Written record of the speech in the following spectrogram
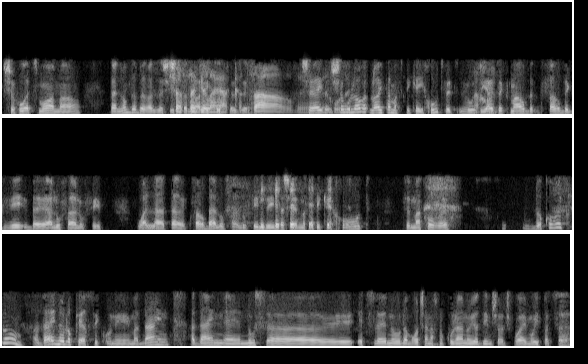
שהוא עצמו אמר, ואני לא מדבר על זה הזה. שהסגל היה קצר וכו'. שהוא לא, לא הייתה מספיק איכות, והוא נכון. זיהה את זה כבר, כבר בגבי, באלוף האלופים. וואלה, אתה כבר באלוף האלופים זיהית שאין מספיק איכות, ומה קורה? לא קורה כלום, עדיין לא לוקח סיכונים, עדיין, עדיין אה, נוסה אה, אצלנו, למרות שאנחנו כולנו יודעים שעוד שבועיים הוא ייפצע.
